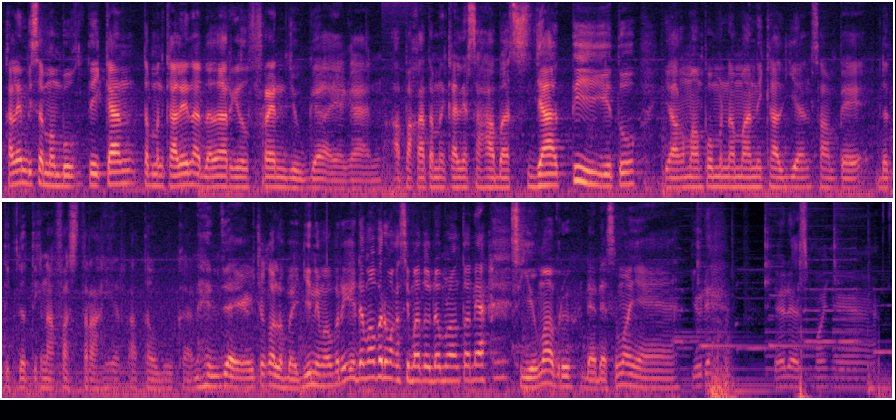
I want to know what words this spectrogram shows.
Kalian bisa membuktikan teman kalian adalah real friend juga ya kan? Apakah teman kalian sahabat sejati gitu yang mampu menemani kalian sampai detik-detik nafas terakhir atau bukan? Anjay coba kalau begini mah bro. Udah mah bro. Makasih banget udah menonton ya. See you mah bro. Dadah semuanya. Yaudah, dadah semuanya.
